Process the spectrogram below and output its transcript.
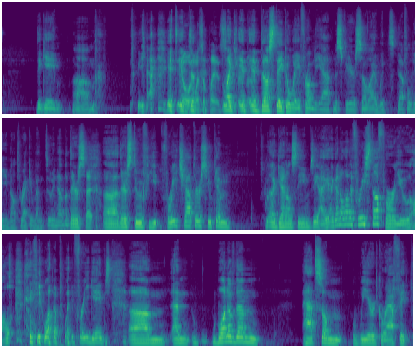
the game. Um, yeah, it, it No one uh, wants to play like it, mode. it does take away from the atmosphere so i would definitely not recommend doing that but there's That- uh there's two f- free chapters you can uh, get on steam see I, I got a lot of free stuff for you all if you want to play free games um and one of them had some weird graphic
